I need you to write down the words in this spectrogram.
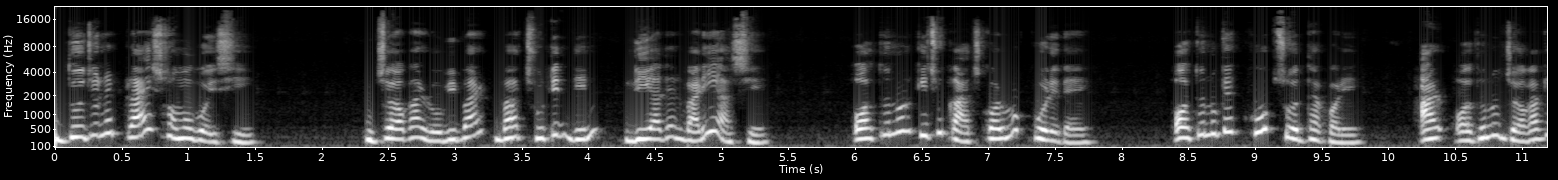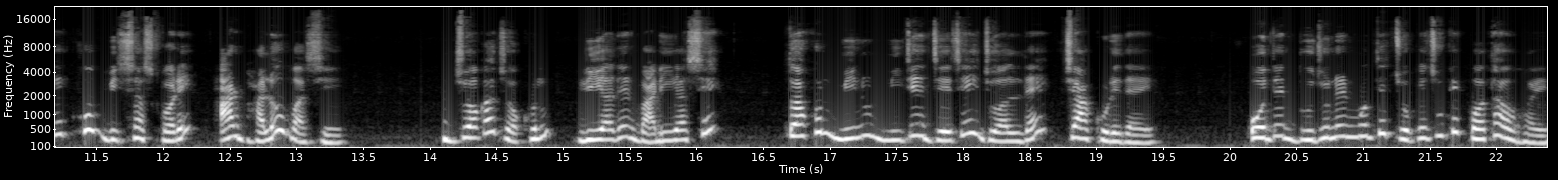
দুজনে প্রায় সমবয়সী। জগা রবিবার বা ছুটির দিন রিয়াদের বাড়ি আসে। অতনুর কিছু কাজকর্ম করে দেয়। অতনুকে খুব শ্রদ্ধা করে, আর অতনু জগাকে খুব বিশ্বাস করে আর ভালোবাসে। জগা যখন রিয়াদের বাড়ি আসে, তখন মিনু নিজে যেচেই জল দেয়, চা করে দেয়। ওদের দুজনের মধ্যে চোখে চোখে কথাও হয়।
